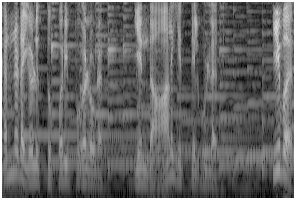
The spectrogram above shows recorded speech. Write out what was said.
கன்னட எழுத்து பொறிப்புகளுடன் இந்த ஆலயத்தில் உள்ளது. இவர்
